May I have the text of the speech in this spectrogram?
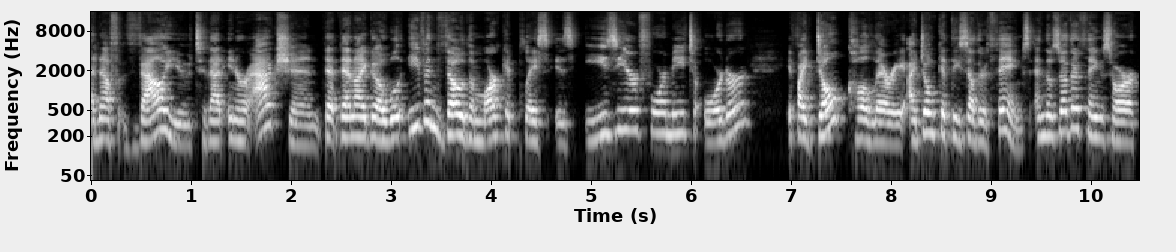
enough value to that interaction that then I go, well, even though the marketplace is easier for me to order, if I don't call Larry, I don't get these other things. And those other things are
